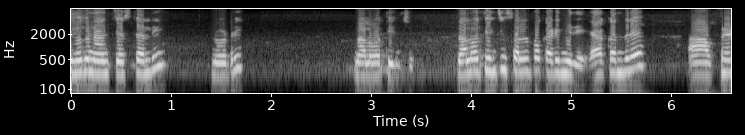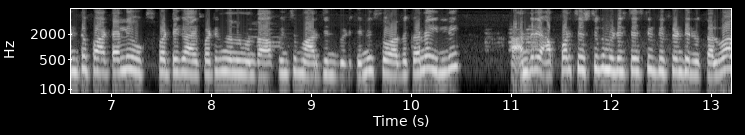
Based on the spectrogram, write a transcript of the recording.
ಇವಾಗ ನಾನು ಚೆಸ್ಟ್ ಅಲ್ಲಿ, ನೋಡ್ರಿ, ನಲ್ವತ್ತು ಇಂಚು ನಲ್ವತ್ತು ಇಂಚು ಸ್ವಲ್ಪ ಕಡಿಮೆ ಇದೆ. ಯಾಕಂದ್ರೆ ಫ್ರಂಟ್ ಪಾರ್ಟ್ ಅಲ್ಲಿ ಉಕ್ಸ್ ಪಟ್ಟಿಗೆ ಐ ಪಟ್ಟಿಗೆ ನಾನು ಒಂದು ಹಾಫ್ ಇಂಚ್ ಮಾರ್ಜಿನ್ ಬಿಡ್ತೀನಿ. ಸೊ ಅದಕ್ಕನ ಇಲ್ಲಿ, ಅಂದ್ರೆ ಅಪ್ಪರ್ ಚೆಸ್ಟ್ಗೆ ಮಿಡಿಲ್ ಚೆಸ್ಟ್ಗೆ ಡಿಫ್ರೆಂಟ್ ಇರುತ್ತಲ್ವಾ?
